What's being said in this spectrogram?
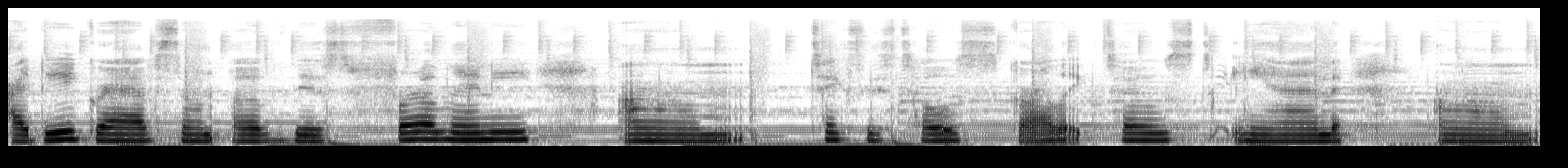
I did grab some of this Furlani um, Texas toast, garlic toast, and um,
